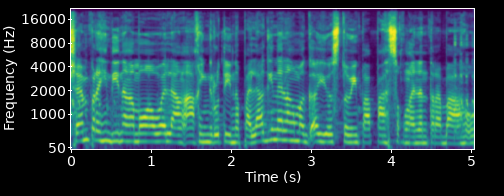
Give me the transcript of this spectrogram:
Syempre hindi na nga mawawala ang aking routine na palagi na lang mag-ayos tuwing papasok nga ng trabaho.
